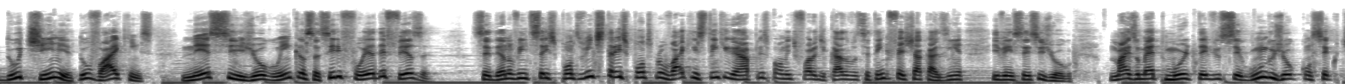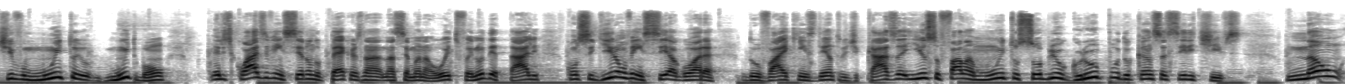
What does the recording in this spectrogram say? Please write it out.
do time do Vikings nesse jogo em Kansas City foi a defesa cedendo 26 pontos. 23 pontos pro Vikings tem que ganhar, principalmente fora de casa. Você tem que fechar a casinha e vencer esse jogo. Mas o Matt Moore teve o segundo jogo consecutivo muito, muito bom. Eles quase venceram do Packers na, na, semana 8, foi no detalhe. Conseguiram vencer agora do Vikings dentro de casa, e isso fala muito sobre o grupo do Kansas City Chiefs. Não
